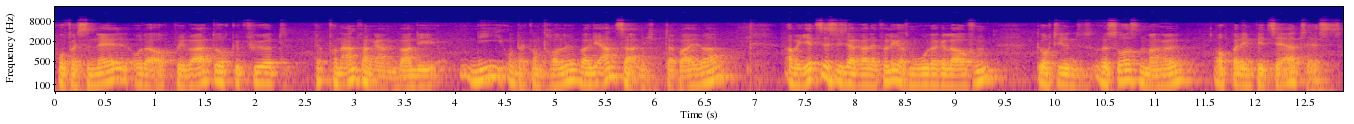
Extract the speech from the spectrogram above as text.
professionell oder auch privat durchgeführt. Von Anfang an waren die nie unter Kontrolle, weil die Anzahl nicht dabei war. Aber jetzt ist es ja gerade völlig aus dem Ruder gelaufen durch den Ressourcenmangel, auch bei den PCR-Tests.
